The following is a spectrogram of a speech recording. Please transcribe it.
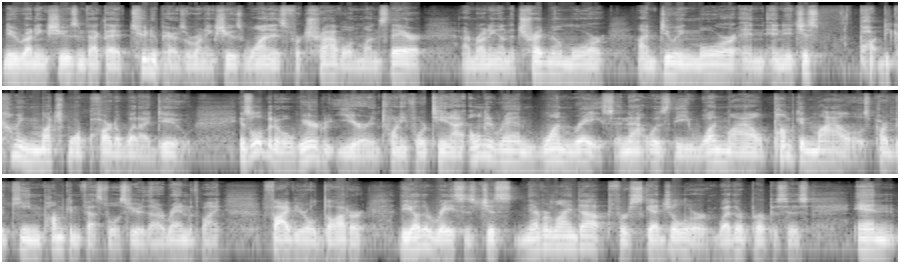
new running shoes. In fact, I have two new pairs of running shoes. One is for travel and one's there. I'm running on the treadmill more. I'm doing more, and, and it's just becoming much more part of what I do. It's a little bit of a weird year in 2014. I only ran one race, and that was the one mile pumpkin mile. That was part of the Keene Pumpkin Festival this year that I ran with my five year old daughter. The other races just never lined up for schedule or weather purposes. And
